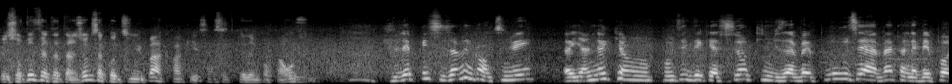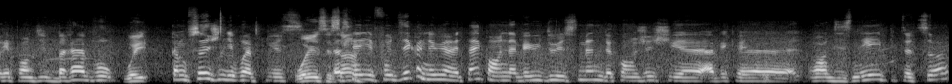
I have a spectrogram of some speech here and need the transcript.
Mais surtout, faites attention que ça ne continue pas à craquer. Ça, c'est très important aussi. Je voulais préciser avant de continuer. euh, Il y en a qui ont posé des questions qui nous avaient posées avant qu'on n'avait pas répondu. Bravo. Oui, Comme ça, je les vois plus. oui, c'est Parce ça. qu'il faut dire qu'on a eu un temps qu'on avait eu deux semaines de congé chez, euh, avec euh, Walt Disney puis tout ça.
